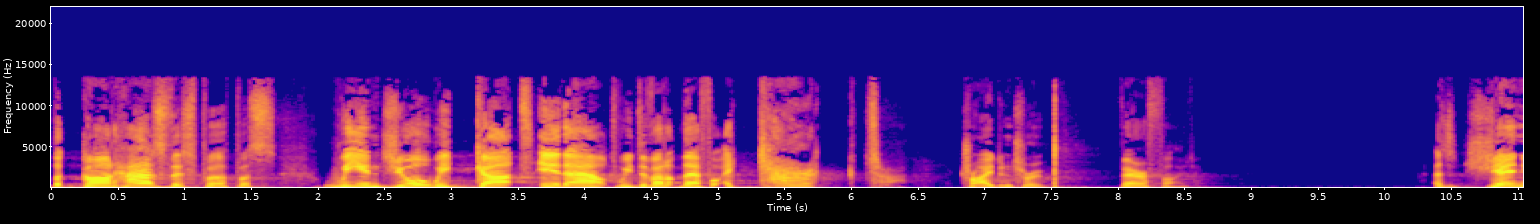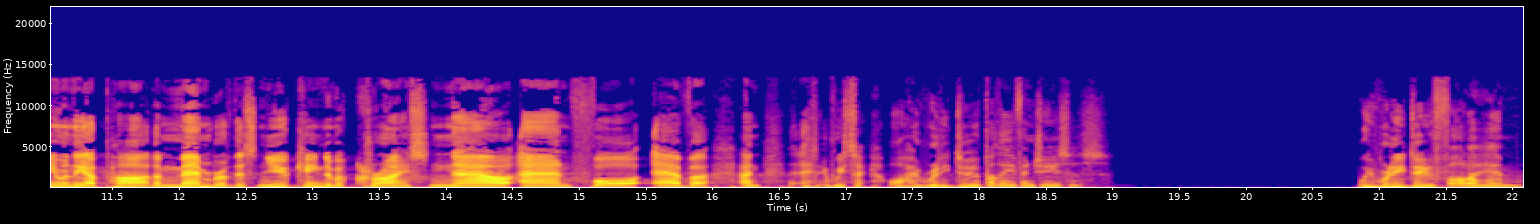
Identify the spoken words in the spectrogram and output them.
that God has this purpose, we endure, we gut it out, we develop, therefore, a character, tried and true, verified as genuinely a part, a member of this new kingdom of Christ now and forever. And we say, Oh, I really do believe in Jesus. We really do follow him.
